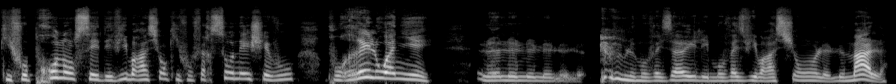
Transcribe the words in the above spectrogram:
qu'il faut prononcer, des vibrations qu'il faut faire sonner chez vous pour éloigner le, le, le, le, mauvais œil, les mauvaises vibrations, le, mal,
